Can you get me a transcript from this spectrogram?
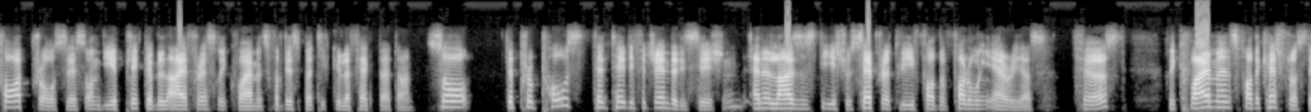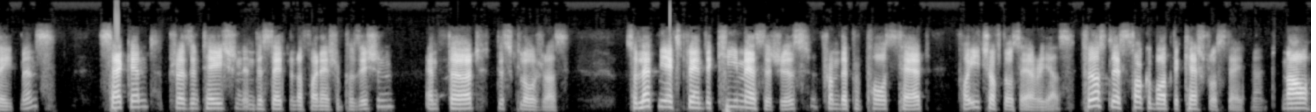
thought process on the applicable IFRS requirements for this particular fact pattern. So the proposed tentative agenda decision analyzes the issue separately for the following areas. First, requirements for the cash flow statements. Second, presentation in the statement of financial position. And third, disclosures. So let me explain the key messages from the proposed head for each of those areas. First, let's talk about the cash flow statement. Now,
